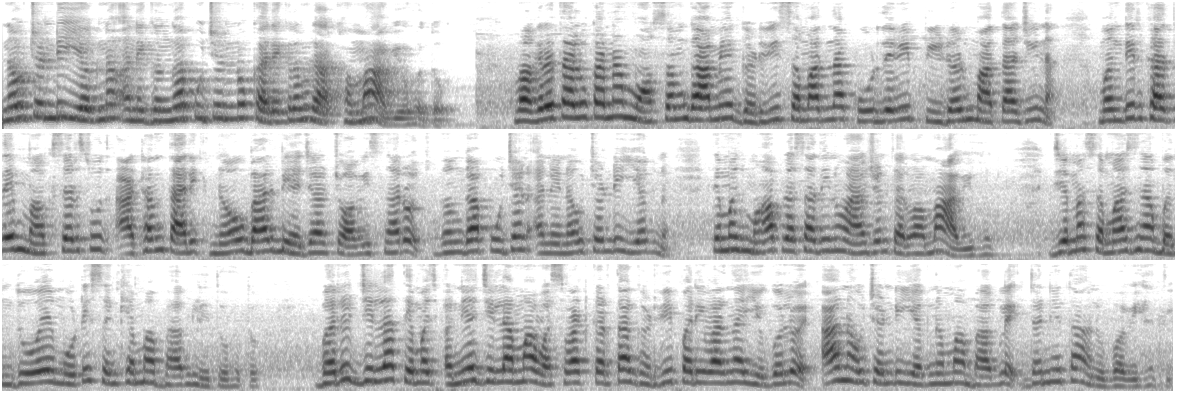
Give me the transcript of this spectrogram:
નવચંડી યજ્ઞ અને ગંગા પૂજનનો કાર્યક્રમ રાખવામાં આવ્યો હતો. વાગરા તાલુકાના મોસમ ગામે ગઢવી સમાજના કુળદેવી પીઢણ માતાજીના મંદિર ખાતે મગસર સુદ આઠમ તારીખ નવ બાર બે હજાર ચોવીસના રોજ ગંગા પૂજન અને નવચંડી યજ્ઞ તેમજ મહાપ્રસાદીનું આયોજન કરવામાં આવ્યું હતું જેમાં સમાજના બંધુઓએ મોટી સંખ્યામાં ભાગ લીધો હતો ભરૂચ જિલ્લા તેમજ અન્ય જિલ્લામાં વસવાટ કરતા ગઢવી પરિવારના યુગલોએ આ નવચંડી યજ્ઞમાં ભાગ લઈ ધન્યતા અનુભવી હતી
